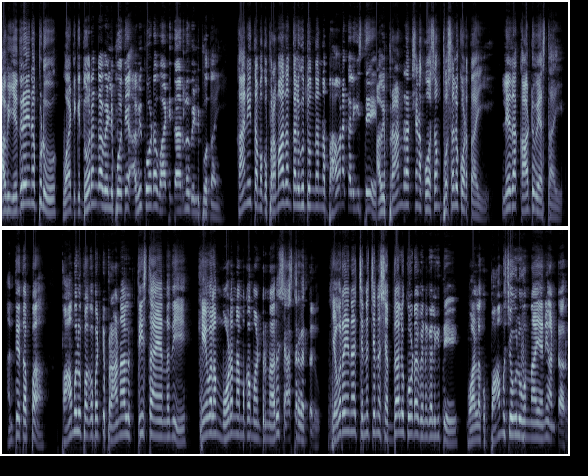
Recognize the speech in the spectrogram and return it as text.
అవి ఎదురైనప్పుడు వాటికి దూరంగా వెళ్ళిపోతే అవి కూడా వాటి దారిలో వెళ్ళిపోతాయి. కానీ తమకు ప్రమాదం కలుగుతుందన్న భావన కలిగిస్తే అవి ప్రాణరక్షణ కోసం బుసలు కొడతాయి లేదా కాటు వేస్తాయి. అంతే తప్ప పాములు పగబట్టి ప్రాణాలు తీస్తాయన్నది కేవలం మూఢనమ్మకం అంటున్నారు శాస్త్రవేత్తలు. ఎవరైనా చిన్న చిన్న శబ్దాలు కూడా వినగలిగితే వాళ్ళకు పాము చెవులు ఉన్నాయని అంటారు.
